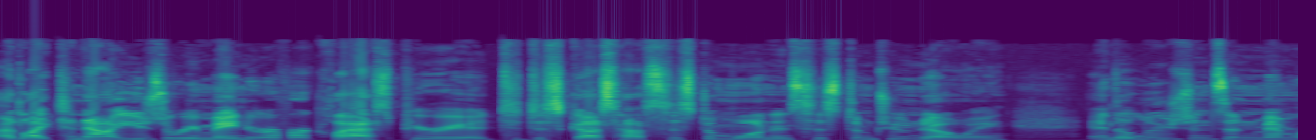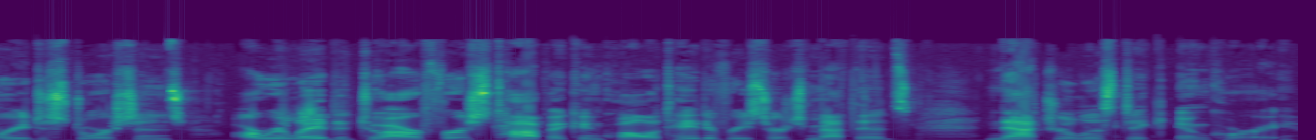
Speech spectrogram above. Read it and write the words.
I'd like to now use the remainder of our class period to discuss how System 1 and System 2 knowing and illusions and memory distortions are related to our first topic in qualitative research methods, naturalistic inquiry.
